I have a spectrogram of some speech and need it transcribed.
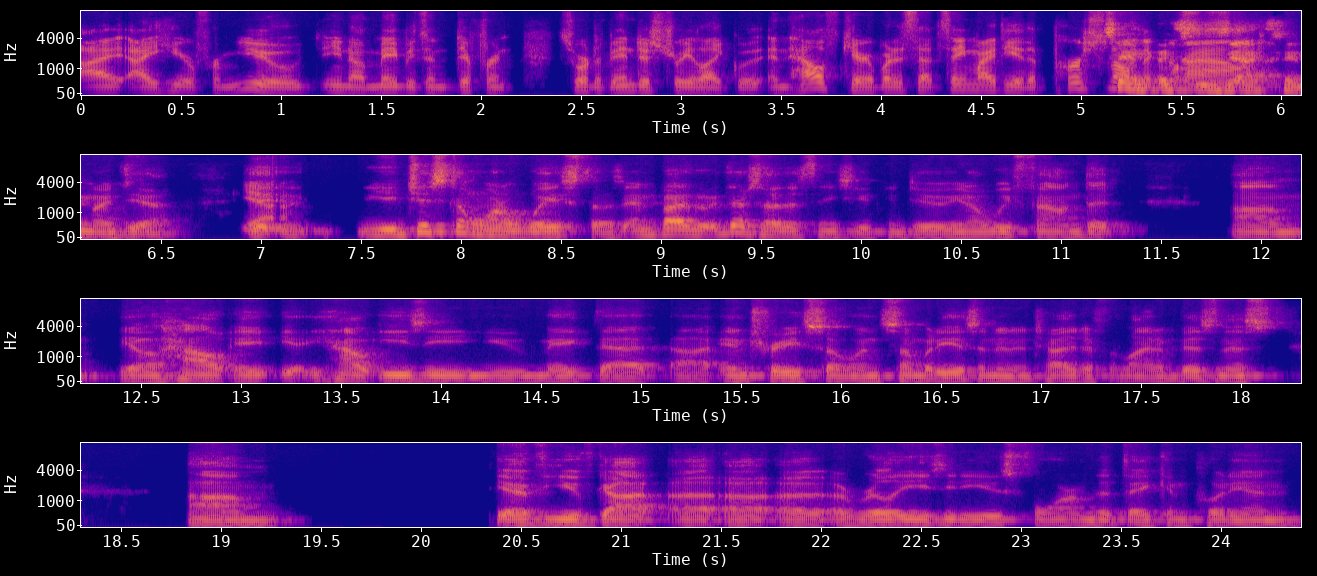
I, I hear from you, you know, maybe it's in a different sort of industry, like in healthcare, but it's that same idea. The person same, on the it's ground. the exact same idea. Yeah. You- You just don't want to waste those. And by the way, there's other things you can do. You know, we found that, um, you know, how, how easy you make that, uh, entry. So when somebody is in an entirely different line of business, um, if you've got a, a, a- really easy to use form that they can put in,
